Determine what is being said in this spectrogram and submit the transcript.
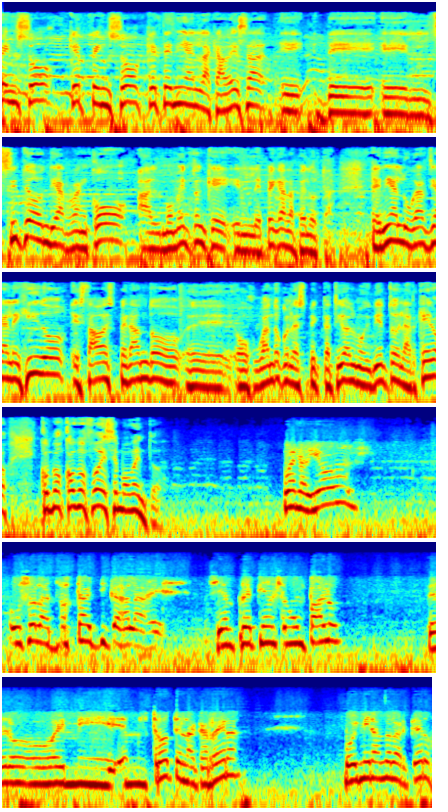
pensó, qué pensó, qué tenía en la cabeza eh, del sitio donde arrancó al momento en que le pega la pelota? ¿Tenía el lugar ya elegido? ¿Estaba esperando eh, o jugando con la expectativa del movimiento del arquero? ¿Cómo, ¿Cómo fue ese momento? Bueno, yo uso las dos tácticas a la vez. Siempre pienso en un palo, pero en mi, en mi trote, en la carrera, voy mirando al arquero.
